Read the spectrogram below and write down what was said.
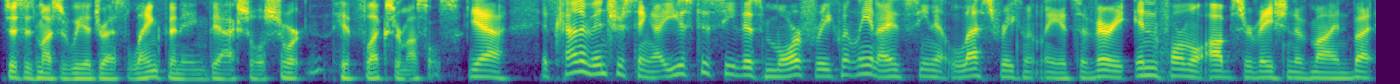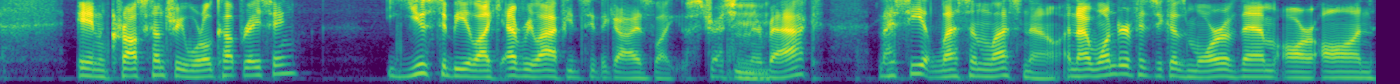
just as much as we address lengthening the actual short hip flexor muscles. Yeah, it's kind of interesting. I used to see this more frequently and I've seen it less frequently. It's a very informal observation of mine, but in cross country World Cup racing, used to be like every lap you'd see the guys like stretching mm. their back. And I see it less and less now. And I wonder if it's because more of them are on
